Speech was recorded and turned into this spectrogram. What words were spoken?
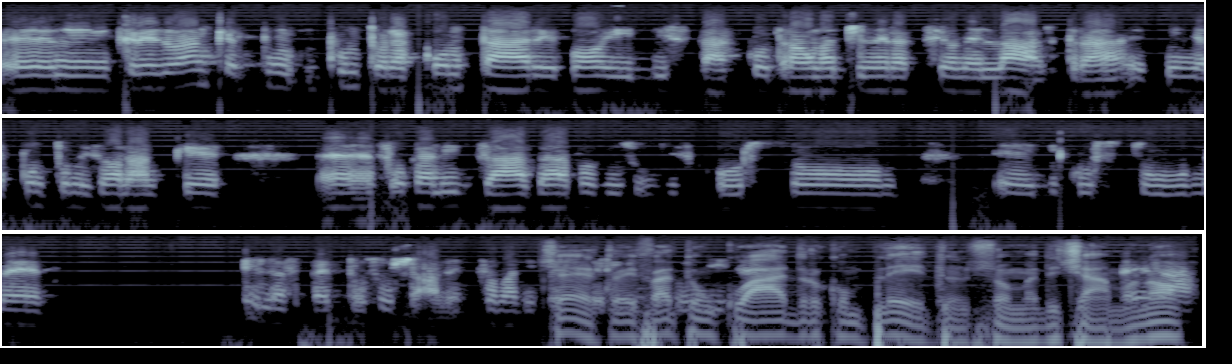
ehm, credo anche appunto raccontare poi il distacco tra una generazione e l'altra. E quindi appunto mi sono anche eh, focalizzata proprio sul discorso eh, di costume e l'aspetto sociale, insomma, di Certo, hai fatto un quadro completo, insomma, diciamo, esatto, no?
